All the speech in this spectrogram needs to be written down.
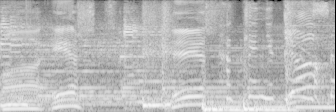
Maar eerst... Eerst... Ja.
